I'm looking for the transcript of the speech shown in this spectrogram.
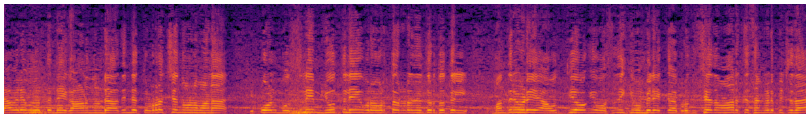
രാവിലെ മുതൽ തന്നെ കാണുന്നുണ്ട്. അതിന്റെ തുടർച്ചയെന്നോണമാണ് ഇപ്പോൾ മുസ്ലിം യൂത്ത് ലീഗ് പ്രവർത്തകരുടെ നേതൃത്വത്തിൽ മന്ത്രിയുടെ ഔദ്യോഗിക വസതിക്ക് മുമ്പിലേക്ക് പ്രതിഷേധ മാർച്ച് സംഘടിപ്പിച്ചത്.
